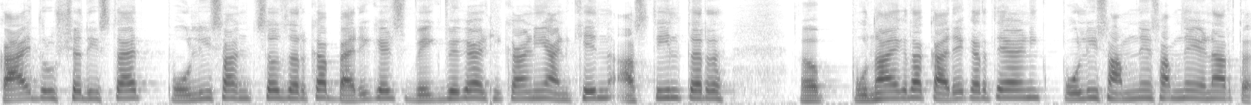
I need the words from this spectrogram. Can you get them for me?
काय दृश्य दिसत आहेत पोलिसांचं जर का बॅरिकेड्स वेगवेगळ्या ठिकाणी आणखीन असतील तर पुन्हा एकदा कार्यकर्ते आणि पोलीस आमने सामने येणार तर?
